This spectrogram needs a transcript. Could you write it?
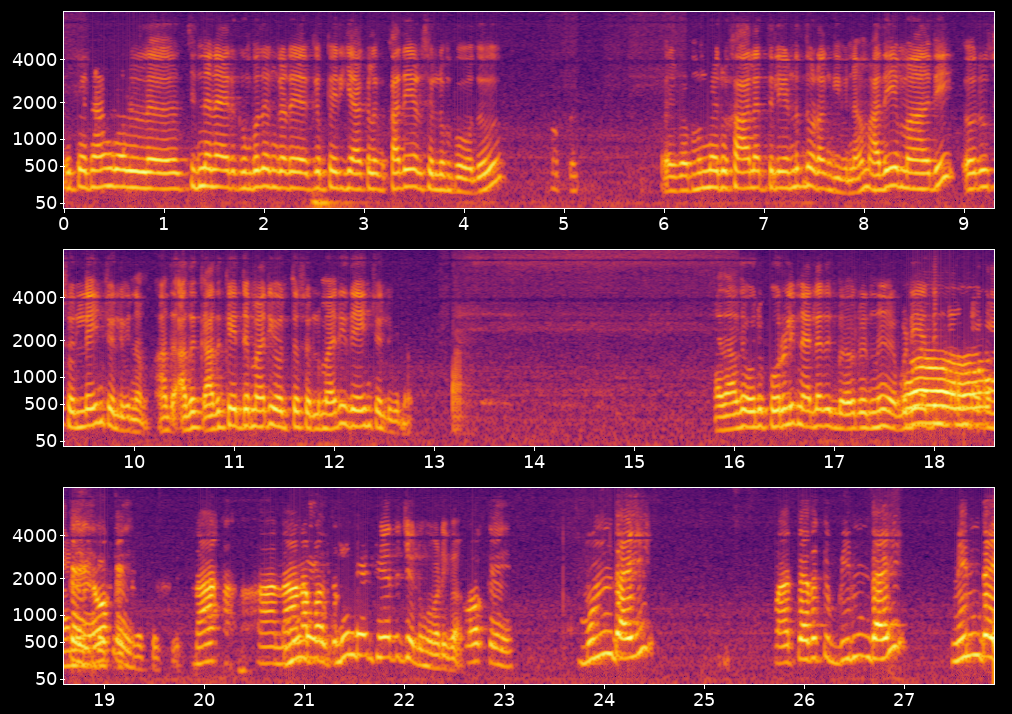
இப்ப நாங்கள் சின்னனா இருக்கும்போது எங்களுக்கு பெரிய ஆக்களுக்கு கதைகள் சொல்லும் போது முன்னொரு காலத்திலேருந்து தொடங்கிவினோம் அதே மாதிரி ஒரு சொல்லையும் சொல்லுவினோம் அது அதுக்கு அதுக்கேற்ற மாதிரி ஒருத்தர் சொல்லு மாதிரி இதையும் சொல்லுவினோம் அதாவது ஒரு பொருளின் நல்லது சேர்த்து சொல்லுங்க வடிவம் ஓகே. முந்தை மற்றதுக்கு விந்தை நிந்தை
